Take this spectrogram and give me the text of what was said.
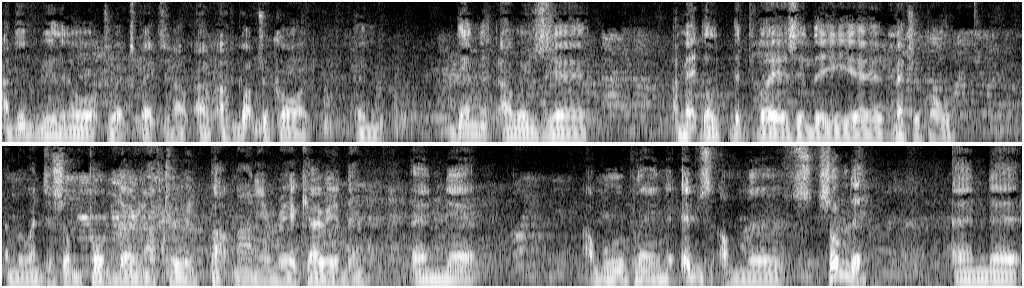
I didn't really know what to expect, and I, have got to Cork, and then I was uh, I met the, the, players in the uh, Metropole, and we went to some pub down after with Pat Marney and Ray Cowie and them, and uh, we were playing the Ibs on the Sunday, and. Uh,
